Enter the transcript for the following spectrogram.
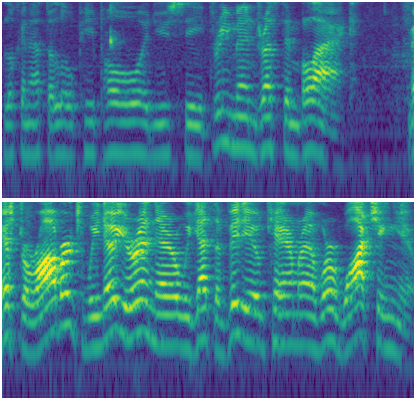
looking out the little peephole and you see three men dressed in black. Mr. Roberts, we know you're in there. We got the video camera and we're watching you.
